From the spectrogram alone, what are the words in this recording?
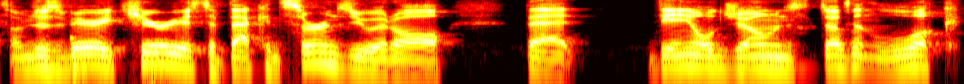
So I'm just very curious if that concerns you at all that Daniel Jones doesn't look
